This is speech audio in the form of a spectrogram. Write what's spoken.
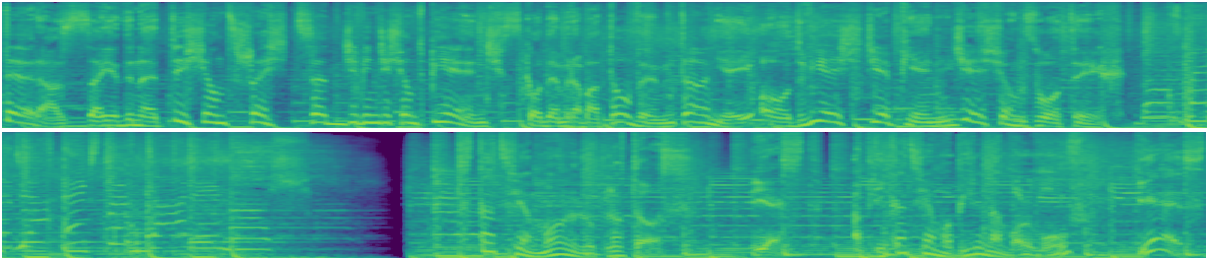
Teraz za jedyne 1695 z kodem rabatowym taniej o 250 zł. Stacja MOL lub LOTOS. Jest. Aplikacja mobilna MOLMów? Jest.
